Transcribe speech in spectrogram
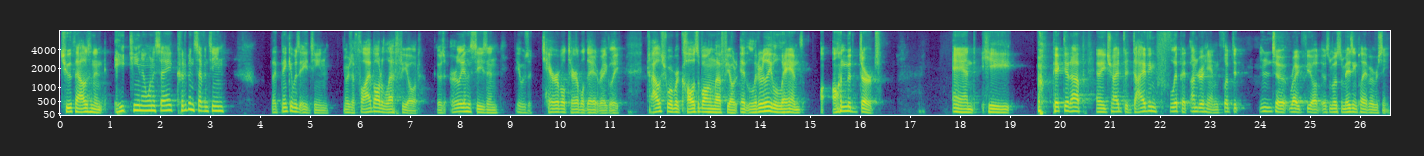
2018. I want to say could have been 17. I think it was 18. There was a fly ball to left field. It was early in the season. It was a terrible, terrible day at Wrigley. Kyle Schwarber calls the ball in left field. It literally lands on the dirt. And he picked it up and he tried to diving flip it underhand and flipped it into right field. It was the most amazing play I've ever seen.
